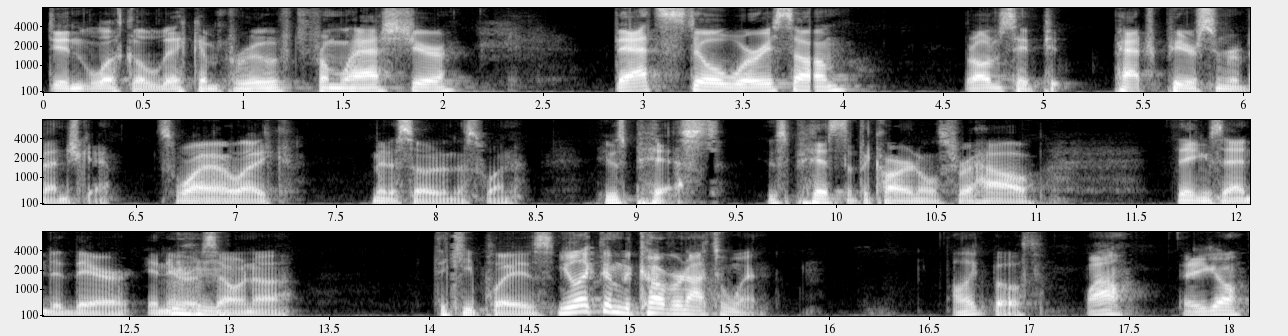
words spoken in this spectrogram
didn't look a lick improved from last year. That's still worrisome. But I'll just say P- Patrick Peterson revenge game. That's why I like Minnesota in this one. He was pissed. He was pissed at the Cardinals for how things ended there in mm-hmm. Arizona. Mm-hmm. I think he plays. You like them to cover, not to win. I like both. Wow. There you go.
